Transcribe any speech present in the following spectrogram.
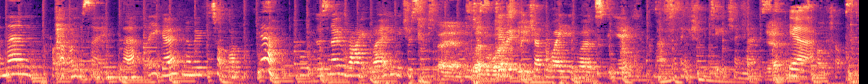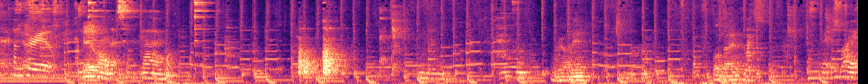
And then put that one the same there. There you go. Now move the top one. Yeah. Well, there's no right way. You just So yeah, you just whatever do works it whichever way it works for you. That's I think you should be teaching this. Yeah. Yeah. Hold chopsticks. Come through. Yeah. Okay, let's go. Going in. Well done. It's like,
